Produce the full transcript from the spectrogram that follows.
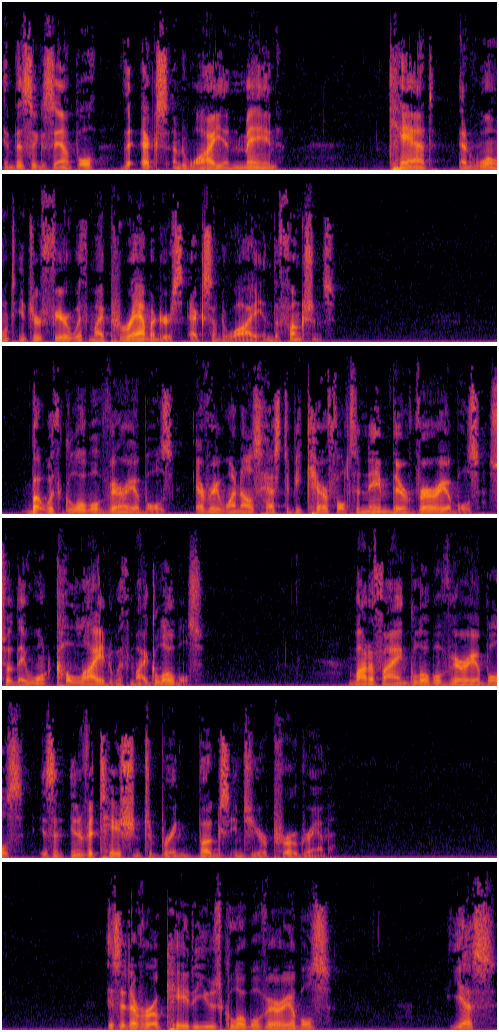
In this example, the x and y in main can't and won't interfere with my parameters x and y in the functions. But with global variables, everyone else has to be careful to name their variables so they won't collide with my globals. Modifying global variables is an invitation to bring bugs into your program. Is it ever okay to use global variables? Yes,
